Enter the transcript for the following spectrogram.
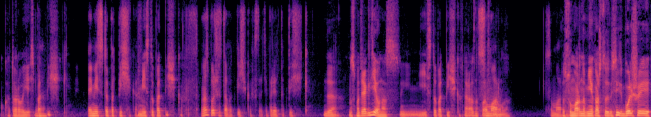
у которого есть да. подписчики. Имей 100 подписчиков. Имей 100 подписчиков. У нас больше 100 подписчиков, кстати. Привет, подписчики. Да. Ну, смотря где у нас есть 100 подписсиков на разных Суммарно. платформах. Суммарно. Суммарно, мне кажется, больше...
